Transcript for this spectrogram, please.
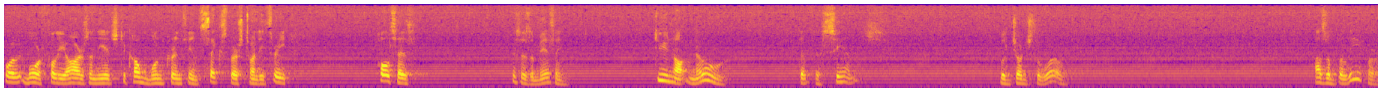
full, more fully ours in the age to come. 1 Corinthians 6, verse 23. Paul says, This is amazing. Do you not know that the saints will judge the world? As a believer,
